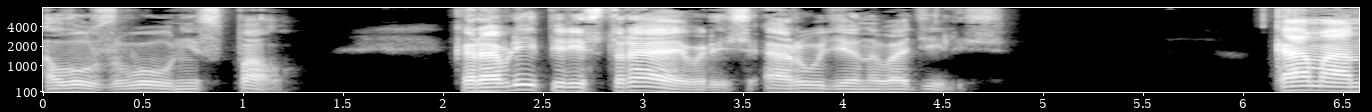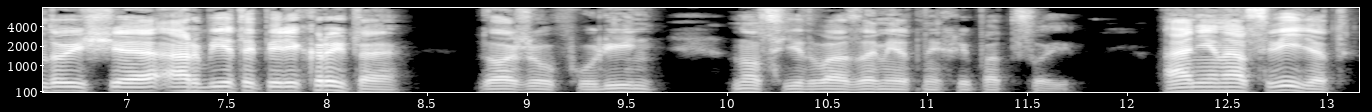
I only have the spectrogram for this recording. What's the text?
Лузвул не спал. Корабли перестраивались, орудия наводились. «Командующая, орбита перекрыта», — доложил Фулинь, но с едва заметной хрипотцой. «Они нас видят.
